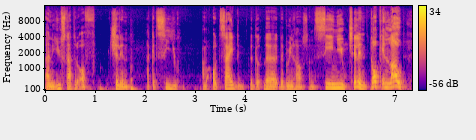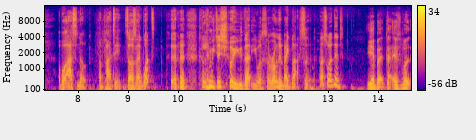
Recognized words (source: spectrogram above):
and you started off chilling. I could see you. I'm outside the the, the, the greenhouse and seeing you chilling, talking loud about Arsenal and Partey. So I was like, what? Let me just show you that you were surrounded by glass. sir. That's what I did. Yeah, but that is what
